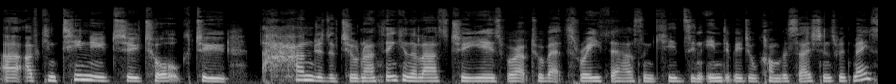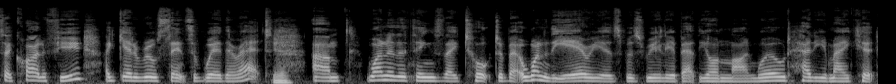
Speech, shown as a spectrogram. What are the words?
Uh, I've continued to talk to hundreds of children. I think in the last two years we're up to about 3,000 kids in individual conversations with me. So quite a few. I get a real sense of where they're at. Yeah. Um, one of the things they talked about, one of the areas was really about the online world. How do you make it,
